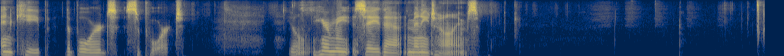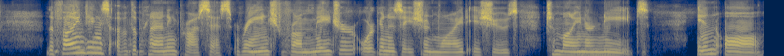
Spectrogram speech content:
and keep the board's support. You'll hear me say that many times. The findings of the planning process ranged from major organization-wide issues to minor needs. In all,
